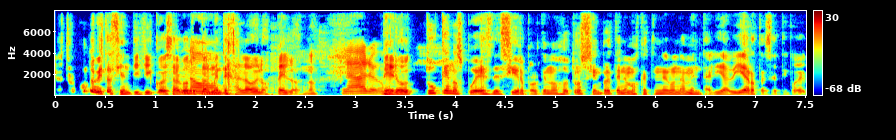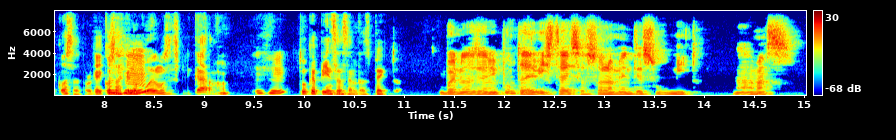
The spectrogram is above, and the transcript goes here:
nuestro punto de vista científico, es algo totalmente jalado de los pelos, ¿no? Claro. Pero tú, ¿qué nos puedes decir? Porque nosotros siempre tenemos que tener una mentalidad abierta a ese tipo de cosas, porque hay cosas que no podemos explicar, ¿no? ¿Tú qué piensas al respecto? Bueno, desde mi punto de vista, eso solamente es un mito, nada más.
